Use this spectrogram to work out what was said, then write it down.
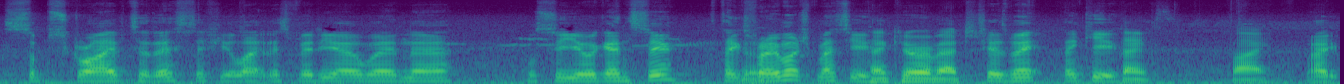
subscribe to this if you like this video, and uh, we'll see you again soon. Thanks Good. very much, Matthew. Thank you very much. Cheers, mate. Thank you. Thanks. Bye. Bye.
